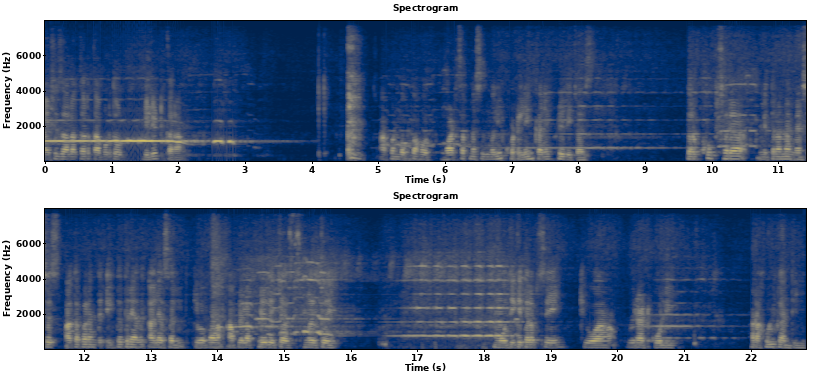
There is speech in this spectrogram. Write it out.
मेसेज आला तर ताबडतोब डिलीट करा. आपण बघतो आहोत व्हॉट्सअप मेसेजमधील खोटे लिंक आणि फ्री रिचार्ज तर खूप साऱ्या मित्रांना मेसेज आतापर्यंत एकदा तरी आले असेल की बाबा आपल्याला फ्री रिचार्ज मिळतोय. मोदी की तरफ से किंवा विराट कोहली राहुल गांधी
